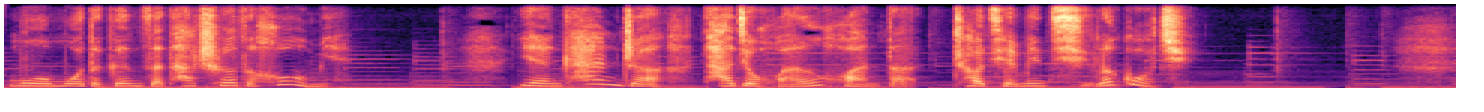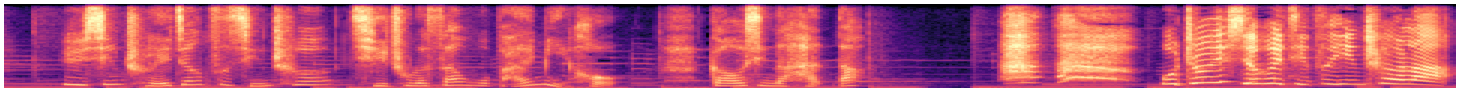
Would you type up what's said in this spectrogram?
默默的跟在他车子后面。眼看着他就缓缓地朝前面骑了过去，玉星锤将自行车骑出了三五百米后，高兴地喊道：“我终于学会骑自行车了！”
